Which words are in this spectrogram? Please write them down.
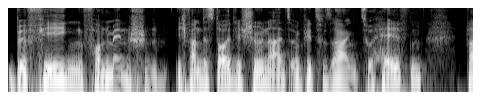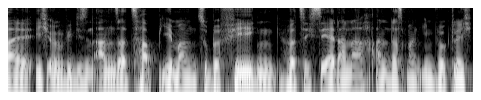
Befähigen von Menschen. Ich fand es deutlich schöner, als irgendwie zu sagen, zu helfen, weil ich irgendwie diesen Ansatz habe, jemanden zu befähigen, hört sich sehr danach an, dass man ihm wirklich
